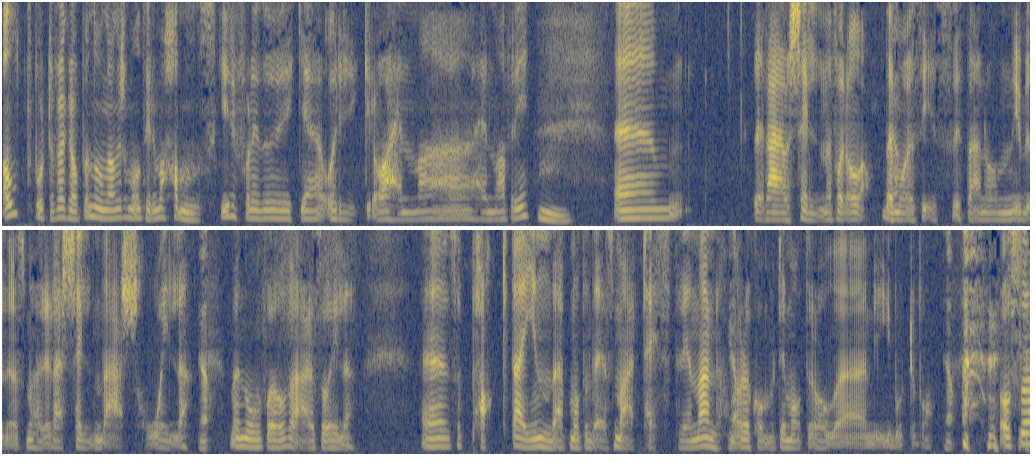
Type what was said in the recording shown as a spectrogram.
alt borte fra kroppen. Noen ganger så må du til og med ha hansker fordi du ikke orker å ha hendene, hendene fri. Ehm, dette er jo sjeldne forhold, da. Det må jo sies hvis det er noen nybegynnere som hører. Det er sjelden det er så ille. Ja. Men noen forhold så er det så ille. Eh, Så pakk deg inn. Det er på en måte det som er testvinneren når det kommer til måter å holde mygg borte på. Ja. Og så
